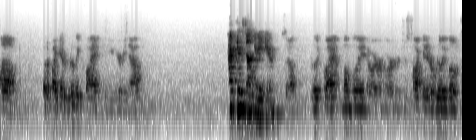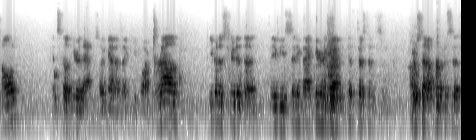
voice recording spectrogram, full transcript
Um, but if I get really quiet, can you hear me now? I can still hear you. So really quiet, mumbling, or, or just talking in a really low tone, can still hear that. So again, as I keep walking around, even a student that may be sitting back here, and again, at distance and for setup purposes,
